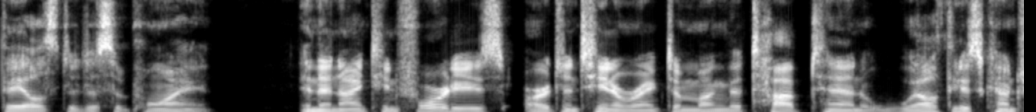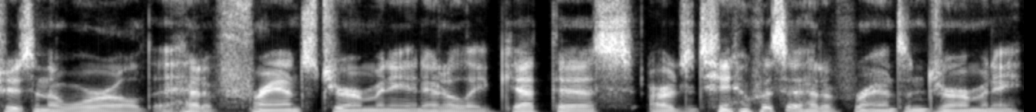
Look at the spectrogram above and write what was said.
fails to disappoint. In the 1940s, Argentina ranked among the top 10 wealthiest countries in the world, ahead of France, Germany, and Italy. Get this Argentina was ahead of France and Germany.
